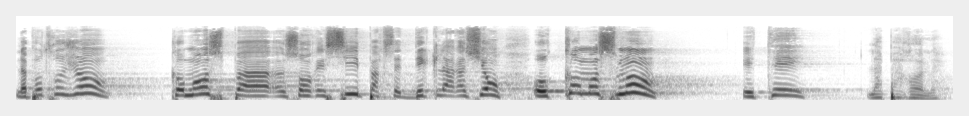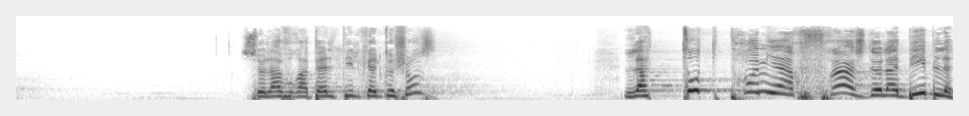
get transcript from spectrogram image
L'apôtre Jean commence par son récit par cette déclaration. Au commencement était la parole. Cela vous rappelle-t-il quelque chose? La toute première phrase de la Bible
